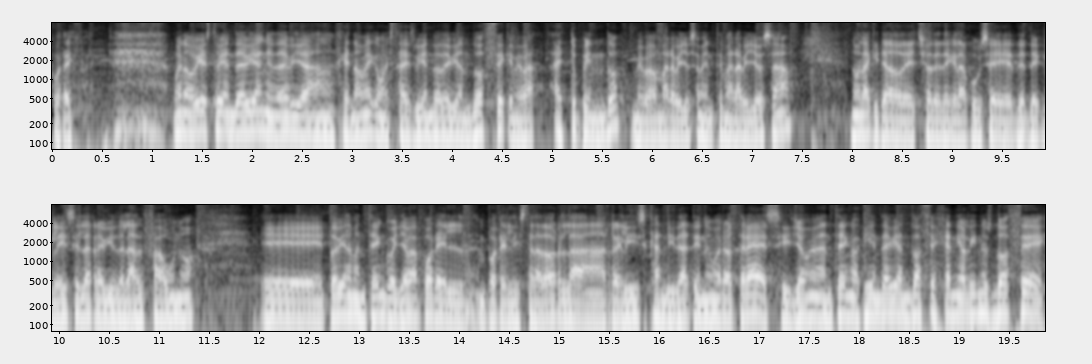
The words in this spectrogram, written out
Por ahí, por ahí. Bueno, hoy estoy en Debian, en Debian Genome, como estáis viendo, Debian 12, que me va estupendo, me va maravillosamente maravillosa. No la he quitado, de hecho, desde que la puse, desde que le hice la review del Alpha 1. eh, todavía la mantengo, ya va por el, por el instalador la release candidate número 3 y yo me mantengo aquí en Debian 12, Genio Linux 12,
